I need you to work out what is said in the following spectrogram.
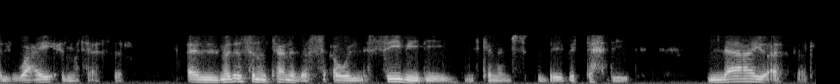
الوعي المتأثر. ال medical cannabis أو ال CBD نتكلم بالتحديد لا يؤثر.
